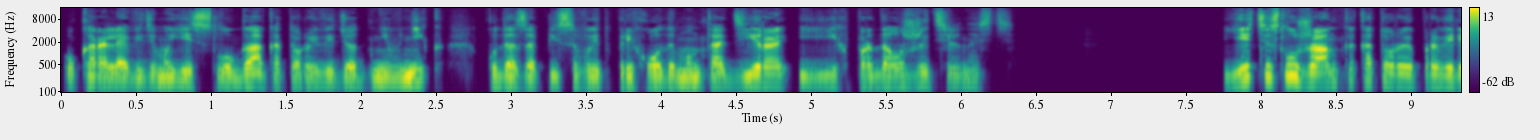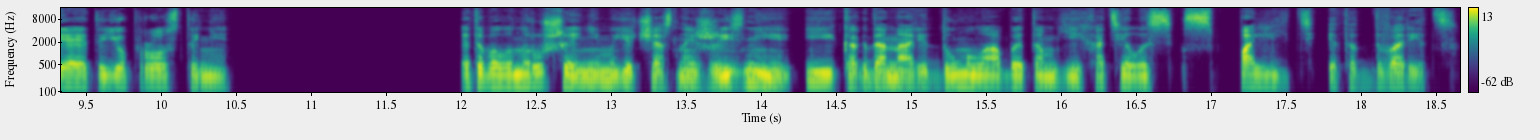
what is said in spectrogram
У короля, видимо, есть слуга, который ведет дневник, куда записывает приходы Монтадира и их продолжительность. Есть и служанка, которая проверяет ее простыни. Это было нарушением ее частной жизни, и когда Нари думала об этом, ей хотелось спалить этот дворец.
